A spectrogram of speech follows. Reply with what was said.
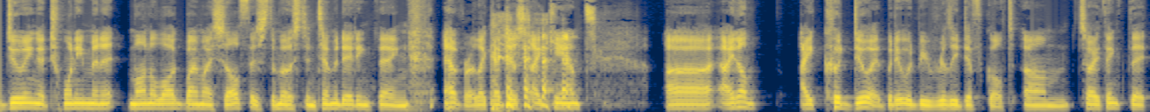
doing a 20 minute monologue by myself is the most intimidating thing ever. Like, I just, I can't, uh, I don't, I could do it, but it would be really difficult. Um, so I think that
